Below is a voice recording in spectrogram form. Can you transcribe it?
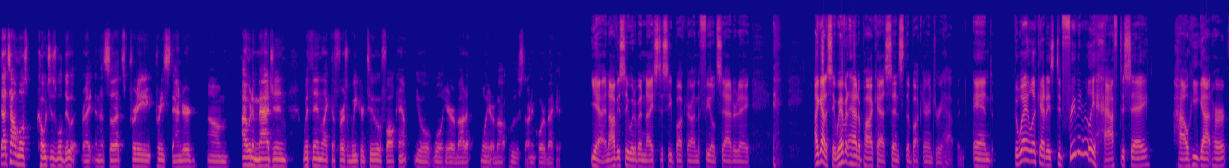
that's how most coaches will do it right? And that's so that's pretty pretty standard. Um, i would imagine within like the first week or two of fall camp, you'll we'll hear about it. We'll hear about who the starting quarterback is. Yeah, and obviously it would have been nice to see Buchner on the field Saturday. I got to say, we haven't had a podcast since the Buchner injury happened. And the way I look at it is, did Freeman really have to say how he got hurt?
